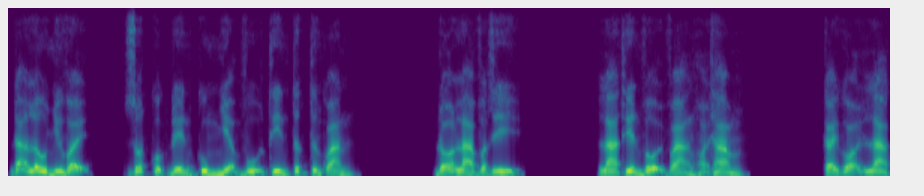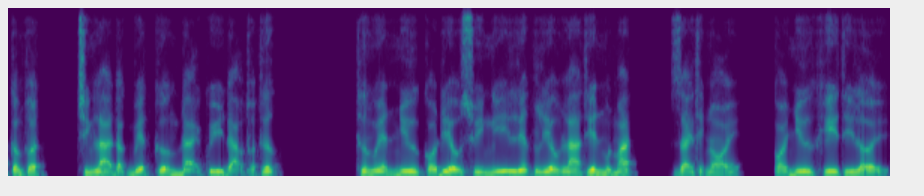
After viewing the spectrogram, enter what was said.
đã lâu như vậy, rốt cuộc đến cùng nhiệm vụ tin tức tương quan. Đó là vật gì? La thiên vội vàng hỏi thăm. Cái gọi là cấm thuật chính là đặc biệt cường đại quỷ đạo thuật thức. Thương nguyên như có điều suy nghĩ liếc liễu la thiên một mắt, giải thích nói, coi như khi thì lời,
